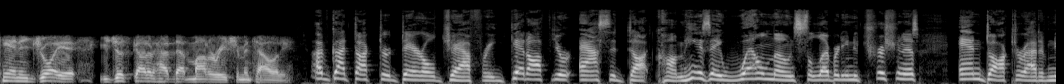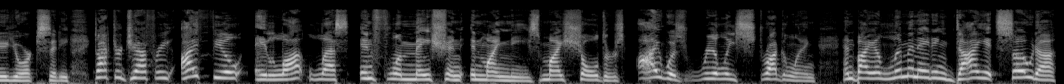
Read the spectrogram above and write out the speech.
can't enjoy it. You just got to have that moderation mentality. I've got Dr. Daryl Gioffre, getoffyouracid.com. He is a well-known celebrity nutritionist and doctor out of New York City. Dr. Gioffre, I feel a lot less inflammation in my knees, my shoulders. I was really struggling. And by eliminating diet soda,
